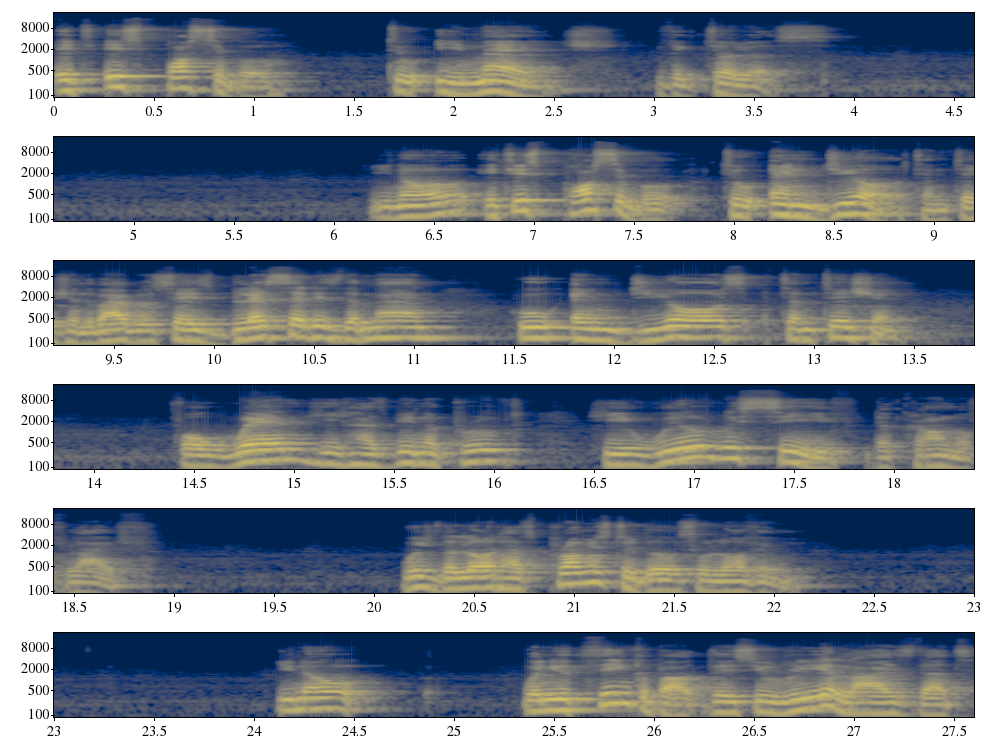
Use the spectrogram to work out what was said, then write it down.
It is possible to emerge victorious. You know, it is possible to endure temptation. The Bible says, Blessed is the man who endures temptation, for when he has been approved, he will receive the crown of life, which the Lord has promised to those who love him. You know, when you think about this, you realize that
